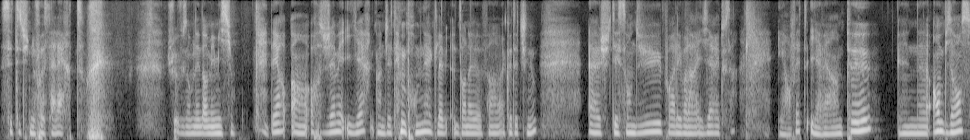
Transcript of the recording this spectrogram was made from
C'était une fausse alerte. Je vais vous emmener dans mes missions. D'ailleurs, hors jamais hier, quand j'étais me promener avec la, dans la, enfin, à côté de chez nous, euh, je suis descendue pour aller voir la rivière et tout ça. Et en fait, il y avait un peu une ambiance.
